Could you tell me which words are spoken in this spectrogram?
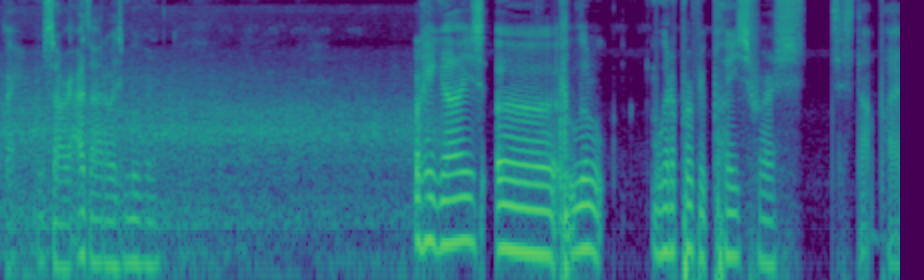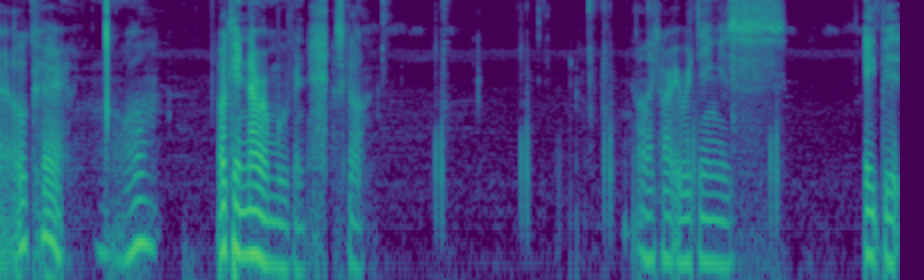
Okay, I'm sorry. I thought I was moving. Okay, guys. Uh, a little. What a perfect place for us to stop by. Okay. Well. Okay, now we're moving. Let's go. I like how everything is 8 bit.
